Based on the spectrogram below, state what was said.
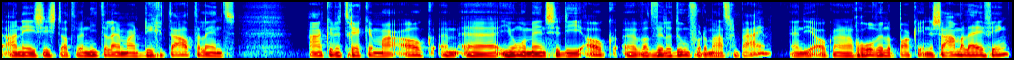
aan is, is dat we niet alleen maar digitaal talent aan kunnen trekken, maar ook ehm, eh, jonge mensen die ook eh, wat willen doen voor de maatschappij en die ook een rol willen pakken in de samenleving.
